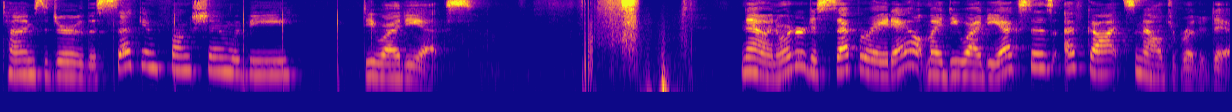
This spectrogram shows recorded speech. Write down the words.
times the derivative of the second function would be dy dx. Now, in order to separate out my dy dx's, I've got some algebra to do.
